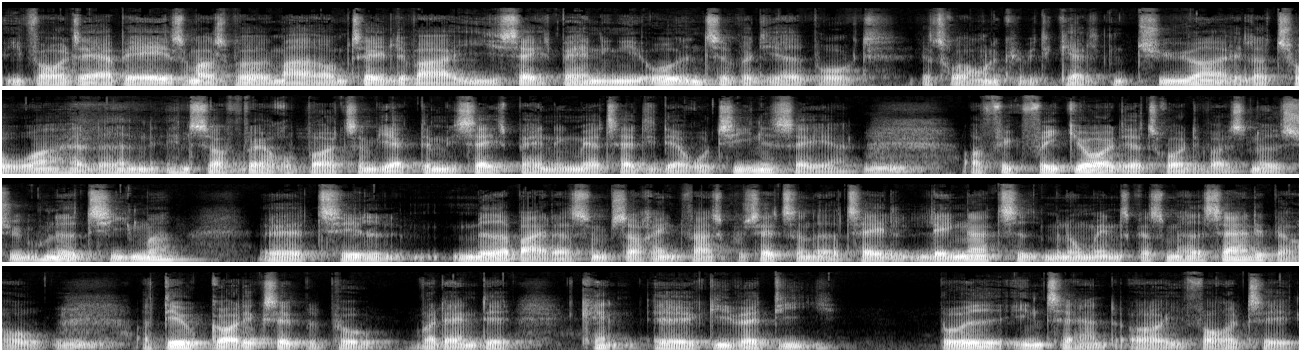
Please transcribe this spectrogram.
i forhold til RBA, som også var meget omtalt, det var i sagsbehandling i Odense, hvor de havde brugt, jeg tror ovenikøbet, de kaldte den Tyre eller Tora, havde lavet en, en software-robot, som hjalp dem i sagsbehandling med at tage de der rutinesager, mm. og fik frigjort, jeg tror, det var sådan noget 700 timer øh, til medarbejdere, som så rent faktisk kunne sætte sig ned og tale længere tid med nogle mennesker, som havde særligt behov. Mm. Og det er jo et godt eksempel på, hvordan det kan øh, give værdi både internt og i forhold til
